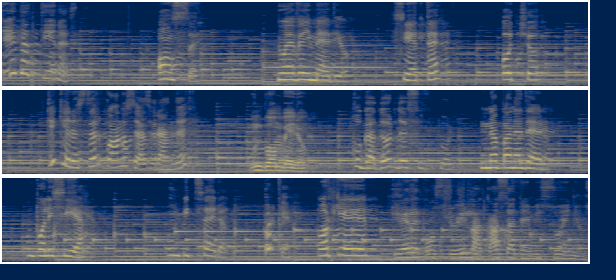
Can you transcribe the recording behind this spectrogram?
¿Qué edad tienes? Once. Nueve y medio. Siete. Ocho. ¿Qué quieres ser cuando seas grande? un bombero, Jugador de fútbol. Una panadero. Un policía. Un pizzero. ¿Por qué? Porque... quiere construir la casa de mis sueños.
